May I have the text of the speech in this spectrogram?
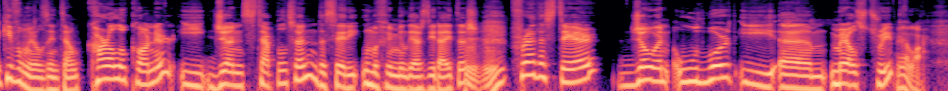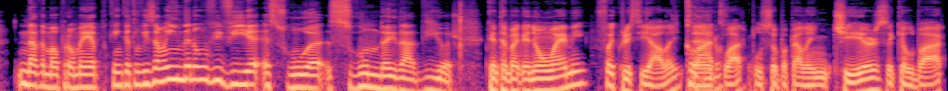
Aqui vão eles então. Carl O'Connor e John Stapleton, da série Uma Família às Direitas. Fred Astaire, Joan Woodward e um, Meryl Streep. É lá. Nada mal para uma época em que a televisão ainda não vivia a sua segunda idade de ouro. Quem também ganhou um Emmy foi Christy Alley, Claro. eh, claro, pelo seu papel em Cheers, aquele bar,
